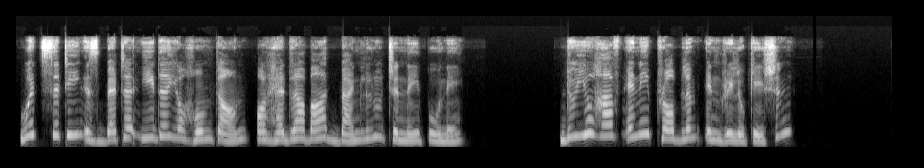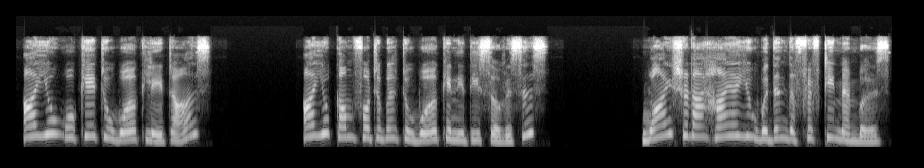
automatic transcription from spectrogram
Which city is better either your hometown or Hyderabad, Bangalore, Chennai, Pune? Do you have any problem in relocation? Are you okay to work late hours? Are you comfortable to work in IT services? Why should I hire you within the 50 members?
